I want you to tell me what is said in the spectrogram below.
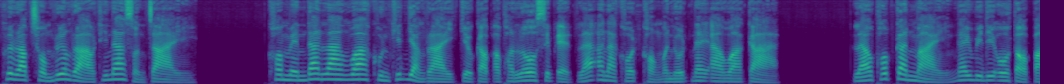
เพื่อรับชมเรื่องราวที่น่าสนใจ คอมเมนต์ด้านล่างว่าคุณคิดอย่างไรเกี่ยวกับอพอลโล 11 และอนาคตของมนุษย์ในอวกาศ แล้วพบกันใหม่ในวิดีโอต่อไป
